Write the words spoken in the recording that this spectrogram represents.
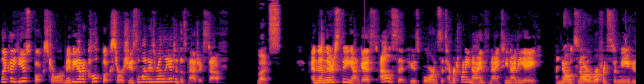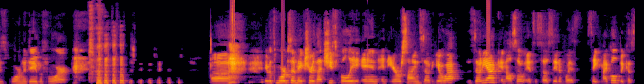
like a used bookstore, or maybe an occult bookstore. She's the one who's really into this magic stuff. Nice. And then there's the youngest, Allison, who's born September 29th, 1998. Know it's not a reference to me who's born a day before. Uh, it was more to make sure that she's fully in an air sign zodiac, zodiac and also it's associated with St. Michael because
